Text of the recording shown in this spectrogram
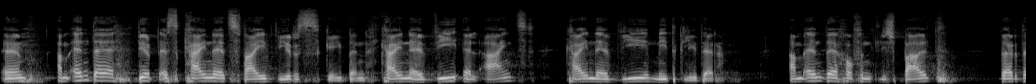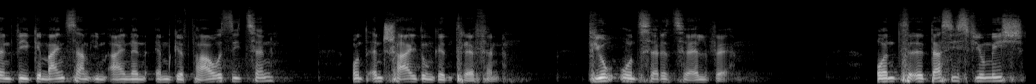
Ähm, am Ende wird es keine zwei Wirs geben, keine WL1, keine Wie-Mitglieder. Am Ende hoffentlich bald werden wir gemeinsam in einem MGV sitzen und Entscheidungen treffen für unsere selber. Und äh, das ist für mich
